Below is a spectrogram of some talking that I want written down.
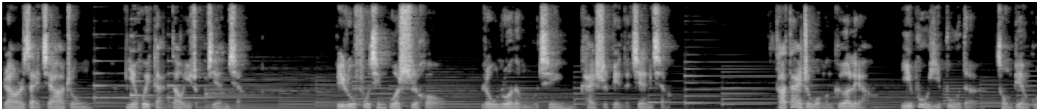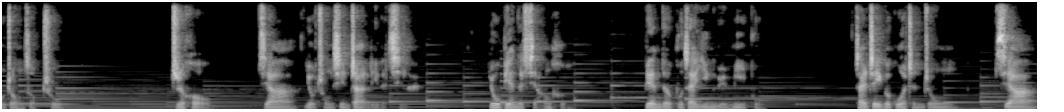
然而在家中，你也会感到一种坚强。比如父亲过世后，柔弱的母亲开始变得坚强。她带着我们哥俩。一步一步地从变故中走出，之后，家又重新站立了起来，又变得祥和，变得不再阴云密布。在这个过程中，家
